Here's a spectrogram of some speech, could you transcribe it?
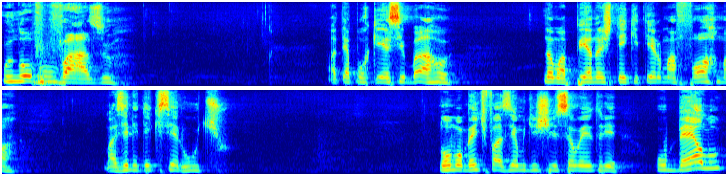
um novo vaso. Até porque esse barro não apenas tem que ter uma forma, mas ele tem que ser útil. Normalmente fazemos distinção entre o belo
